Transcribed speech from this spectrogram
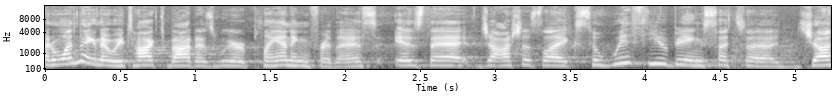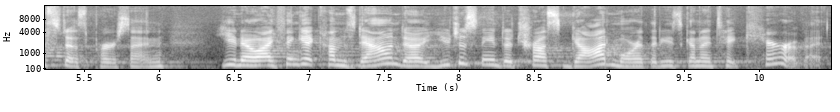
And one thing that we talked about as we were planning for this is that Josh is like, so with you being such a justice person, you know, I think it comes down to you just need to trust God more that He's going to take care of it.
